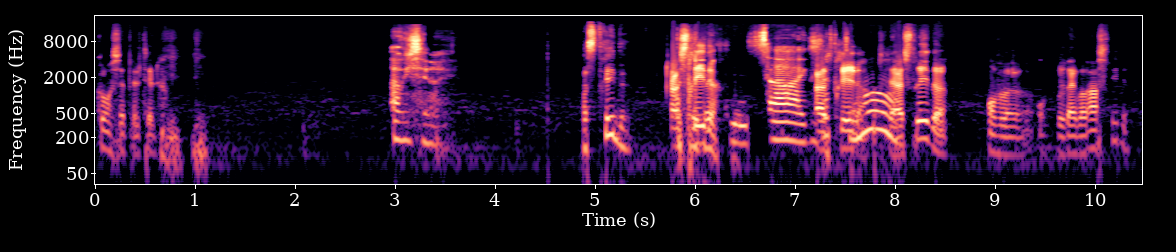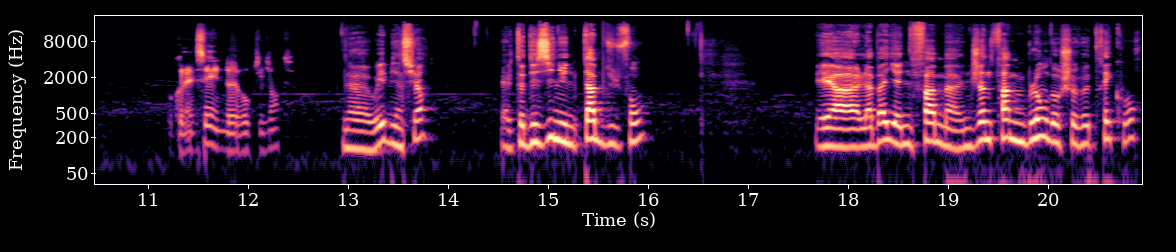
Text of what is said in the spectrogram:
Comment s'appelle-t-elle? Ah oui, c'est vrai. Astrid? Astrid. C'est ça, Astrid. exactement. C'est Astrid. On, veut, on voudrait voir Astrid. Vous connaissez une de vos clientes? Euh, Oui, bien sûr. Elle te désigne une table du fond. Et euh, là-bas, il y a une femme, une jeune femme blonde aux cheveux très courts,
